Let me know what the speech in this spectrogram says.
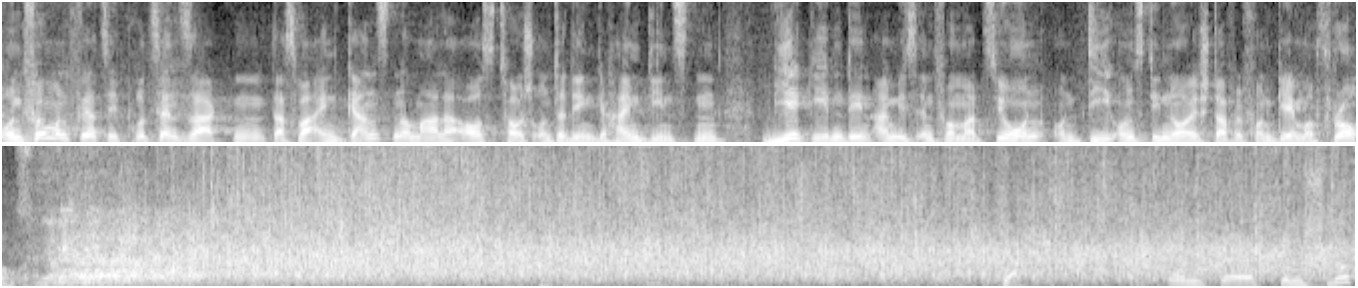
Und 45 Prozent sagten, das war ein ganz normaler Austausch unter den Geheimdiensten. Wir geben den Amis Informationen und die uns die neue Staffel von Game of Thrones. Ja, und äh, zum Schluss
